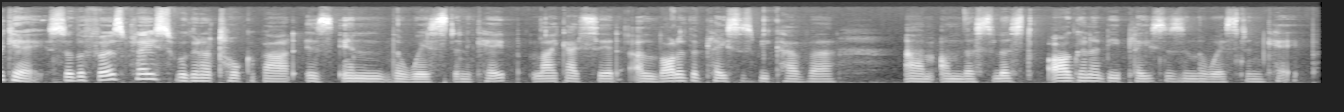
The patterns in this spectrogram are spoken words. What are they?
Okay, so the first place we're going to talk about is in the Western Cape. Like I said, a lot of the places we cover um, on this list are going to be places in the Western Cape.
